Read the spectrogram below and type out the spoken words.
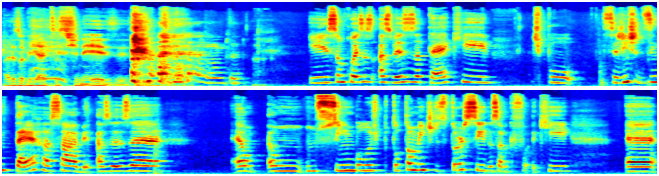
Vários objetos chineses. É muito. E são coisas, às vezes, até que, tipo, se a gente desenterra, sabe? Às vezes é. É, um- é um, um símbolo tipo, totalmente distorcido, sabe? Que, que é.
